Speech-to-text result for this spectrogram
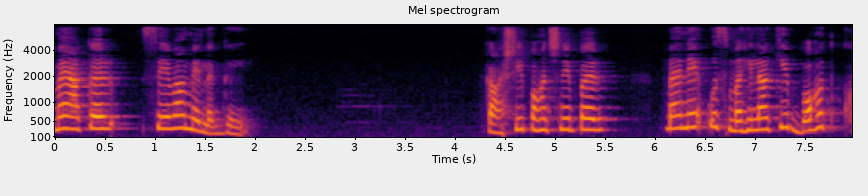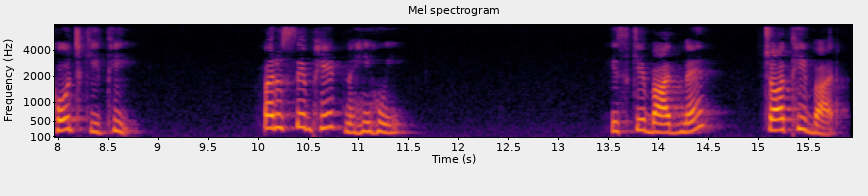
मैं आकर सेवा में लग गई। काशी पहुँचने पर मैंने उस महिला की बहुत खोज की थी, पर उससे भेंट नहीं हुई। इसके बाद मैं चौथी बार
